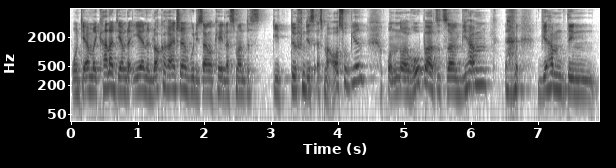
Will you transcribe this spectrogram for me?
Und die Amerikaner, die haben da eher eine lockere Einstellung, wo die sagen, okay, lass mal das, die dürfen das erstmal ausprobieren. Und in Europa sozusagen, wir haben, wir haben den,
